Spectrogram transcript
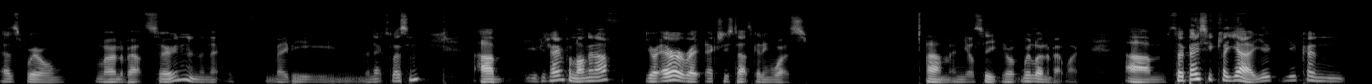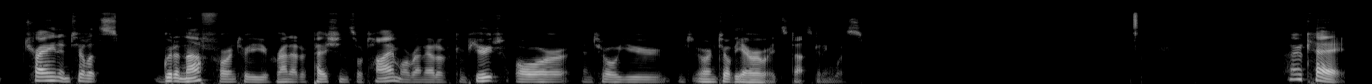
as we'll learn about soon in the maybe in the next lesson, um, if you train for long enough, your error rate actually starts getting worse. Um, and you'll see, you'll, we'll learn about why. Um, so basically, yeah, you, you can train until it's good enough or until you've run out of patience or time or run out of compute or until you or until the error rate starts getting worse. Okay.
